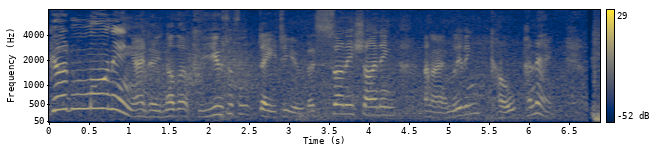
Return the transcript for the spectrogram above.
Good morning and another beautiful day to you. The sun is shining and I am leaving Koh Phangan.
